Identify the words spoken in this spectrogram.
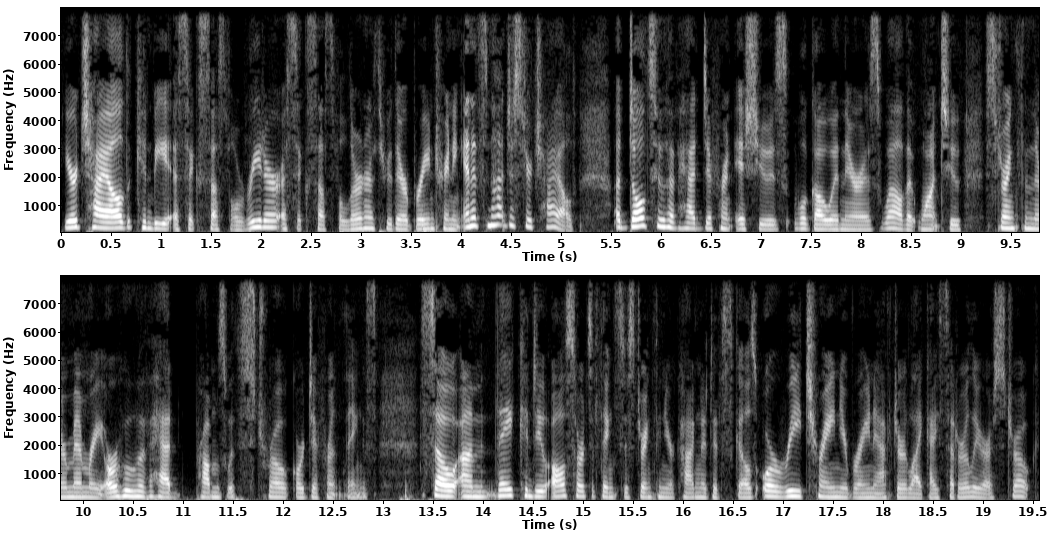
your child can be a successful reader, a successful learner through their brain training, and it's not just your child. Adults who have had different issues will go in there as well that want to strengthen their memory or who have had problems with stroke or different things. So um, they can do all sorts of things to strengthen your cognitive skills or retrain your brain after, like I said earlier, a stroke.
